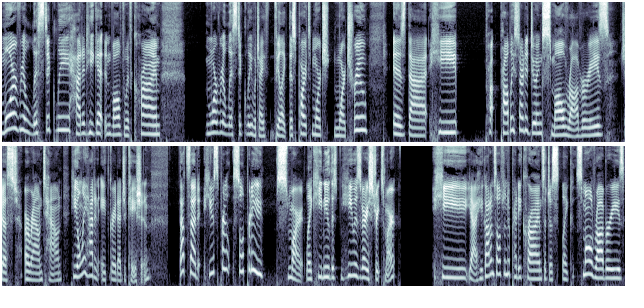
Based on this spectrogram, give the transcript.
More realistically, how did he get involved with crime? More realistically, which I feel like this part's more tr- more true, is that he pro- probably started doing small robberies just around town. He only had an eighth grade education. That said, he was pre- still pretty smart. Like he knew this. He was very street smart. He, yeah, he got himself into petty crimes such as like small robberies,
